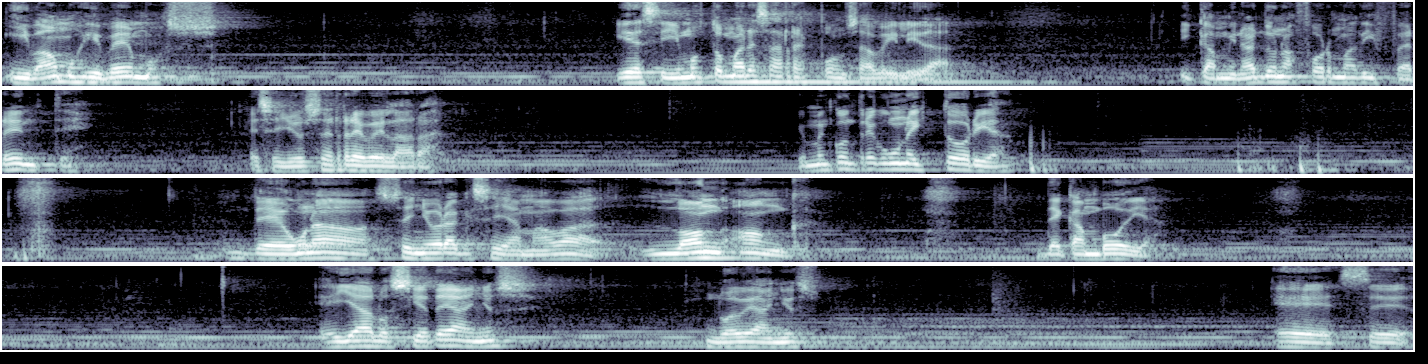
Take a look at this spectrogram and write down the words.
y vamos y vemos y decidimos tomar esa responsabilidad y caminar de una forma diferente, el Señor se revelará. Yo me encontré con una historia de una señora que se llamaba Long Ong de Camboya. Ella a los siete años, nueve años, eh, se,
